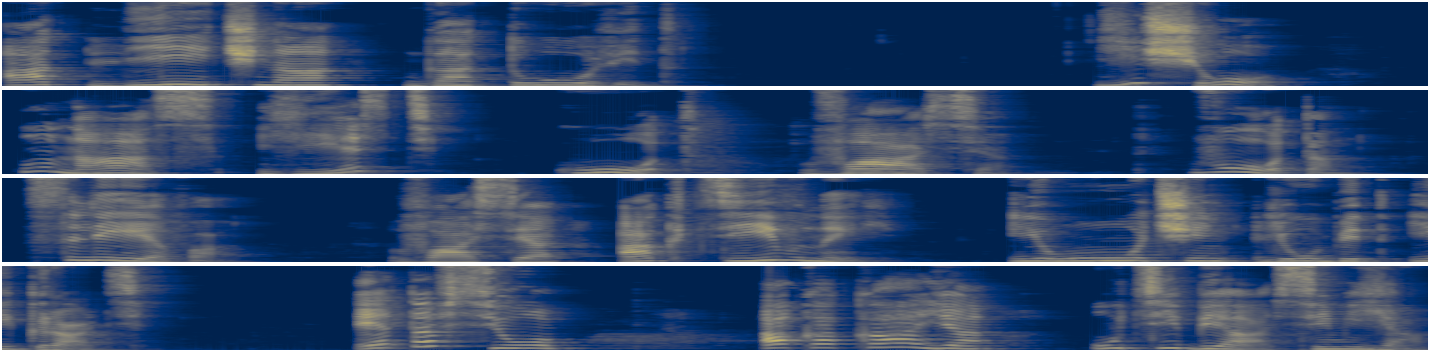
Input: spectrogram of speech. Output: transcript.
отлично готовит. Еще у нас есть кот Вася. Вот он, слева. Вася активный и очень любит играть. Это все. А какая у тебя семья?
